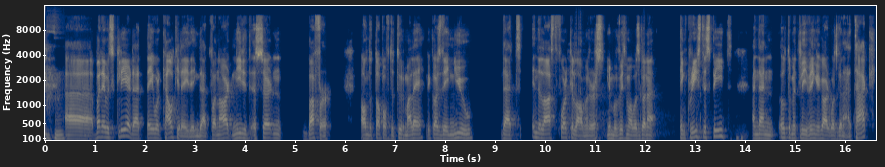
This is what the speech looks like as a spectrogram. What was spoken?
Mm-hmm. Uh, but it was clear that they were calculating that Van Aert needed a certain buffer on the top of the Tourmalet because they knew that in the last four kilometers, Jumbo Visma was going to increase the speed, and then ultimately Vingegaard was going to attack,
